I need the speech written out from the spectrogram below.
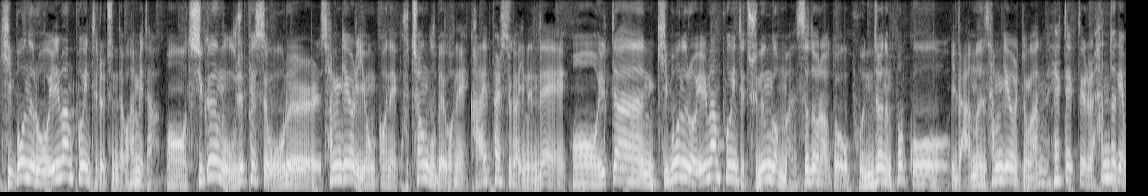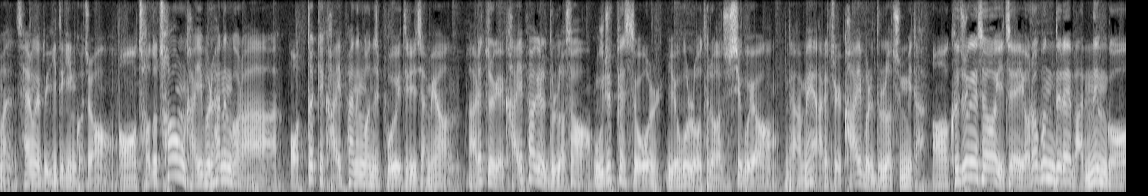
기본으로 1만 포인트를 준다고 합니다. 어, 지금 우주패스 all을 3개월 이용권에 9,900원에 가입할 수가 있는데 어, 일단 기본으로 1만 포인트 주는 것만 쓰더라도 본전은 뽑고 이 남은 3개월 동안 혜택들을 한두 개만 사용해도 이득인 거죠. 어, 저도 처음 가입을 하는 거라 어떻게 가입하는 건지 보여드리자면 아래쪽에 가입하기를 눌러서 우주패스 all 이걸로 들어가 주시고요. 그 다음에 아래쪽에 가입을 눌러줍니다. 어, 그 중에서 이제 여러분들의 맞는 거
